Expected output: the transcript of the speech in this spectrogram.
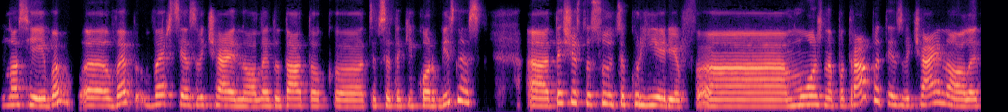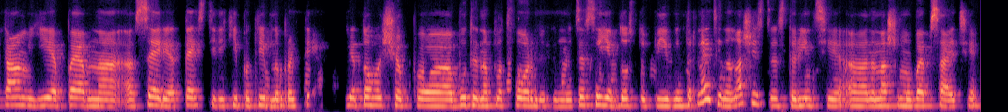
У нас є і веб е, веб-версія, звичайно, але додаток це все таки кор бізнес. Те, що стосується кур'єрів, можна потрапити, звичайно, але там є певна серія тестів, які потрібно пройти для того, щоб е, бути на платформі. Тому це все є в доступі в інтернеті на нашій сторінці, е, на нашому веб-сайті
